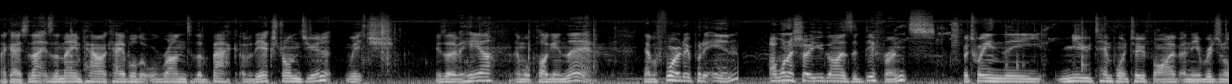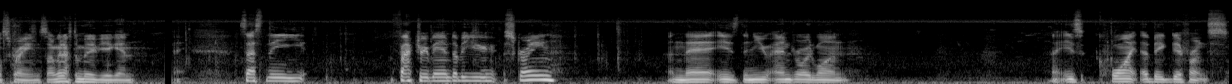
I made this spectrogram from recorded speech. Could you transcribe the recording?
Okay, so that is the main power cable that will run to the back of the Xtrons unit, which is over here, and we'll plug in there. Now, before I do put it in, I want to show you guys the difference between the new 10.25 and the original screen. So I'm gonna have to move you again. Okay. So that's the factory BMW screen, and there is the new Android one. That is quite a big difference.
